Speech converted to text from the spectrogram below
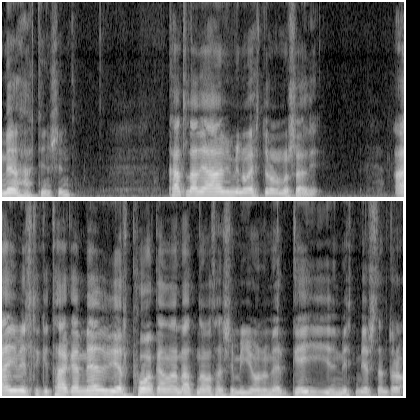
með hattinn sinn, kallaði afi minn og eftir honum og sagði Æ, ég vilt ekki taka með þér pókaðan aðna á það sem í honum er geið mitt. Mér stendur á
